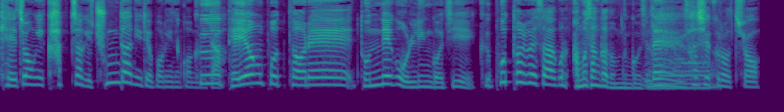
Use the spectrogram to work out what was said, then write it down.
계정이 갑자기 중단이 돼 버리는 그 겁니다. 대형 포털에 돈 내고 올린 거지 그 포털 회사하고는 아무 상관없는 거잖아요. 네, 사실 그렇죠.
